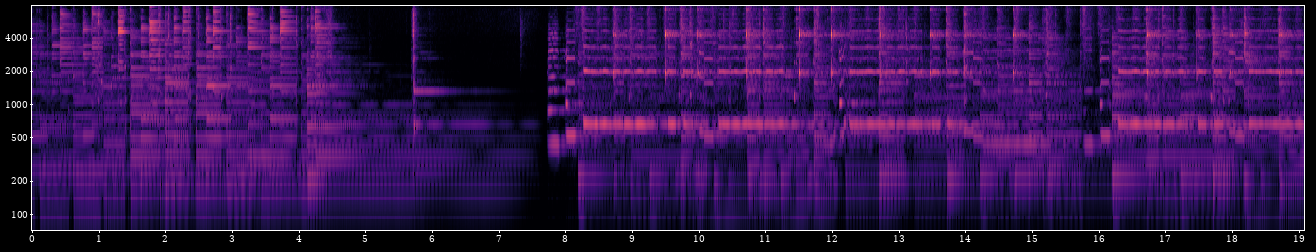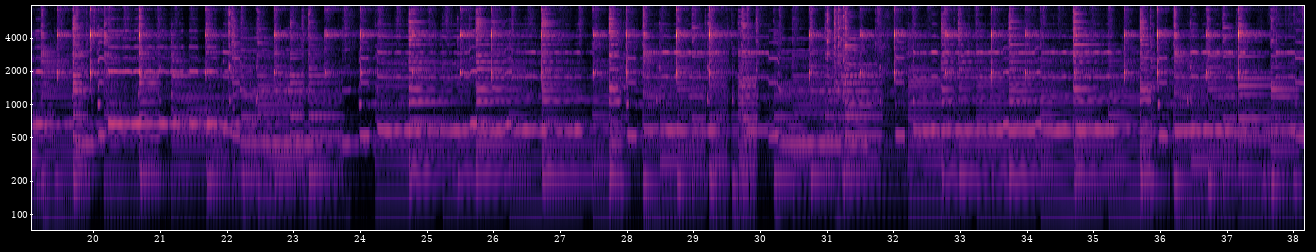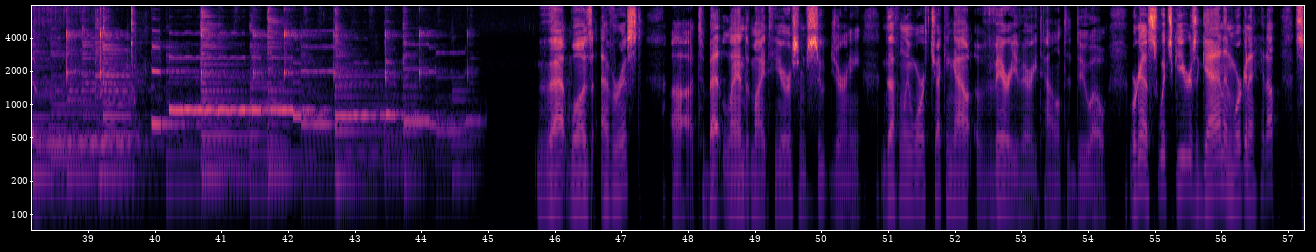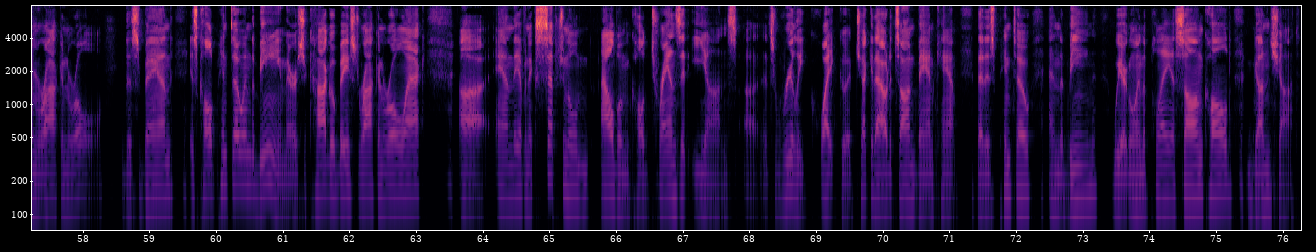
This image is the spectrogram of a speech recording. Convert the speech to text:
Was Everest, uh, Tibet Land of My Tears from Suit Journey. Definitely worth checking out. A very, very talented duo. We're going to switch gears again and we're going to hit up some rock and roll. This band is called Pinto and the Bean. They're a Chicago based rock and roll act, uh, and they have an exceptional album called Transit Eons. Uh, it's really quite good. Check it out. It's on Bandcamp. That is Pinto and the Bean. We are going to play a song called Gunshot.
